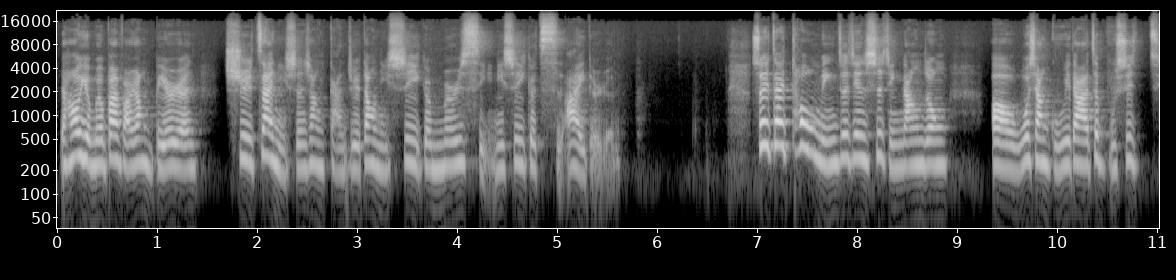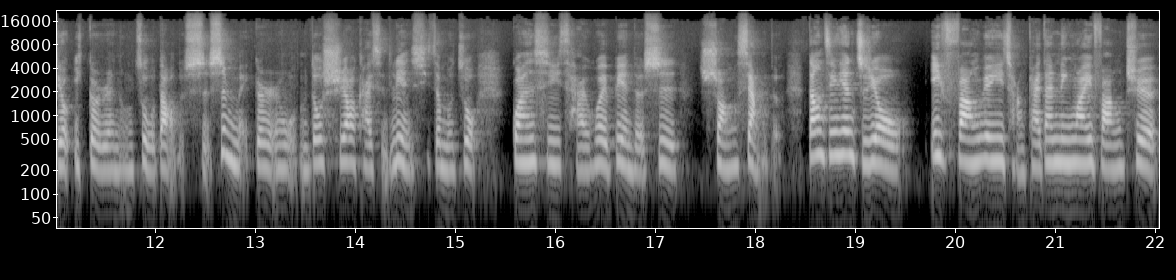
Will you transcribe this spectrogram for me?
然后有没有办法让别人去在你身上感觉到你是一个 mercy，你是一个慈爱的人？所以在透明这件事情当中，呃，我想鼓励大家，这不是只有一个人能做到的事，是每个人我们都需要开始练习这么做，关系才会变得是双向的。当今天只有一方愿意敞开，但另外一方却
